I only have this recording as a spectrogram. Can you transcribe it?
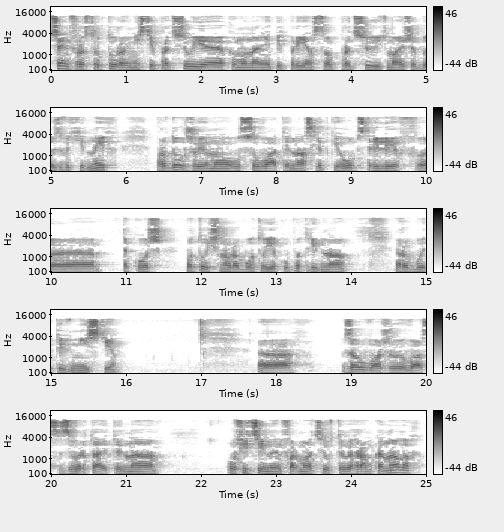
Вся інфраструктура в місті працює, комунальні підприємства працюють майже без вихідних. Продовжуємо усувати наслідки обстрілів, е, також поточну роботу, яку потрібно робити в місті. Е, Зауважую вас, звертайте на офіційну інформацію в телеграм-каналах,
